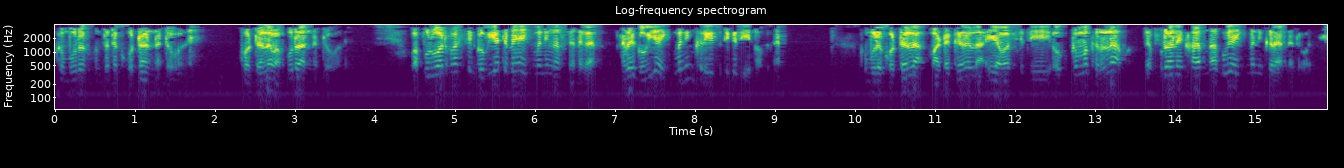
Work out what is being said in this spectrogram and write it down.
කුඹුර හොඳට කොටන්නට ඕනේ. කොටලා වපුරන්නට ඕනේ. වපුරුවාට පස්සේ ගොවියට බෑ ඉක්මනින් අස්සන්න ගන්න. හැබැයි ගොවියා ඉක්මනින් කළ යුතු ටික තියෙනවා කුඹුර කොටලා මඩ කරලා ඒ අවශ්‍ය දේ ඔක්කොම කරලා පුරාණේ කාරණා ගොවියා ඉක්මනින් කරන්නට ඕනේ.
